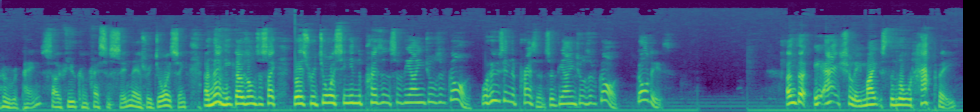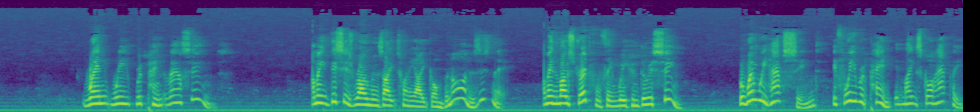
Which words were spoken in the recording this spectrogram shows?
who repents. So if you confess a sin, there's rejoicing. And then he goes on to say, there's rejoicing in the presence of the angels of God. Well, who's in the presence of the angels of God? God is. And that it actually makes the Lord happy when we repent of our sins. I mean, this is Romans 8:28 gone bananas, isn't it? I mean, the most dreadful thing we can do is sin. But when we have sinned, if we repent, it makes God happy.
